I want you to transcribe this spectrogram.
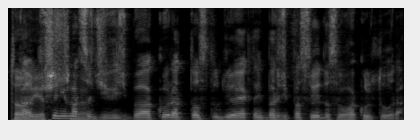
To Ale jeszcze... się nie ma co dziwić, bo akurat to studio jak najbardziej pasuje do słowa kultura.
